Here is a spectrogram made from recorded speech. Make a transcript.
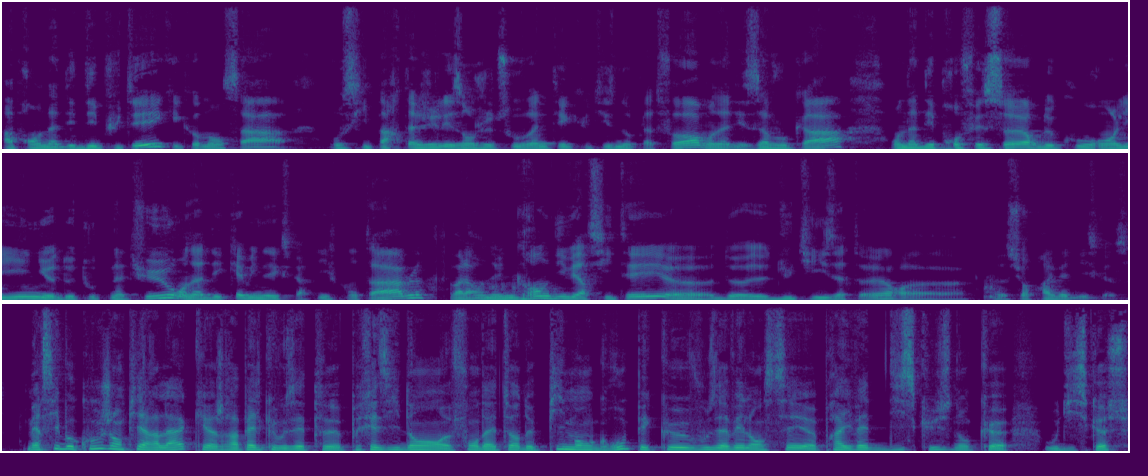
Après on a des députés qui commencent à aussi partager les enjeux de souveraineté qu'utilisent nos plateformes. On a des avocats, on a des professeurs de cours en ligne de toute nature, on a des cabinets d'expertise comptable. Voilà, on a une grande diversité euh, d'utilisateurs euh, sur Private Discuss. Merci beaucoup Jean-Pierre Lac. Je rappelle que vous êtes président fondateur de Piment Group et que vous avez lancé euh, Private Discuss, donc ou Discuss,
